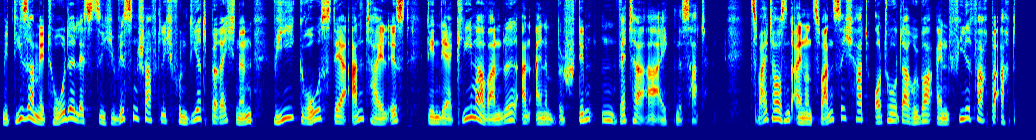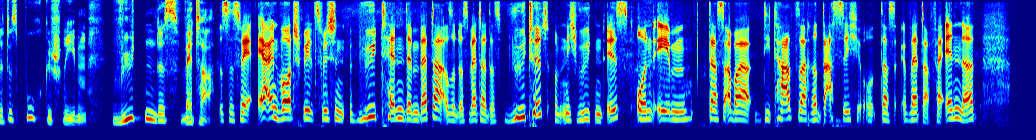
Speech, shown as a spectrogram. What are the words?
Mit dieser Methode lässt sich wissenschaftlich fundiert berechnen, wie groß der Anteil ist, den der Klimawandel an einem bestimmten Wetterereignis hat. 2021 hat Otto darüber ein vielfach beachtetes Buch geschrieben, Wütendes Wetter. Es wäre eher ein Wortspiel zwischen wütendem Wetter, also das Wetter, das wütet und nicht wütend ist, und eben, dass aber die Tatsache, dass sich das Wetter verändert,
